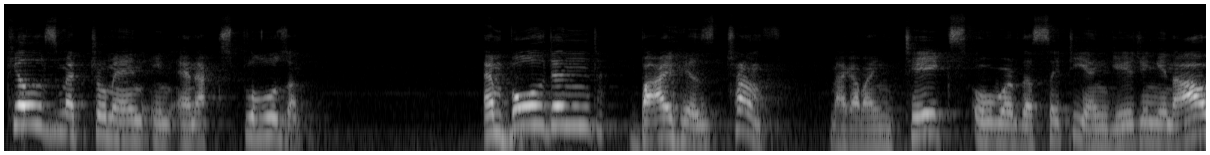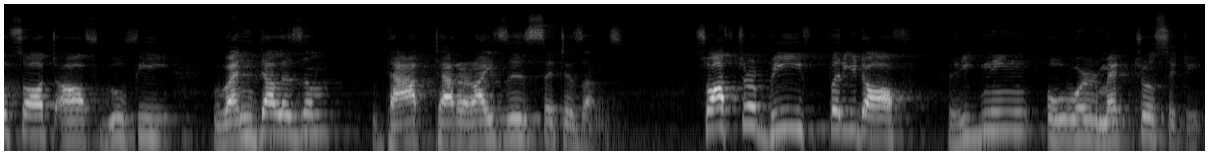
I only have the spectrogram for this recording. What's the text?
kills Metro Man in an explosion Emboldened by his triumph, Megamind takes over the city engaging in all sort of goofy vandalism that terrorizes citizens. So after a brief period of reigning over Metro City,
